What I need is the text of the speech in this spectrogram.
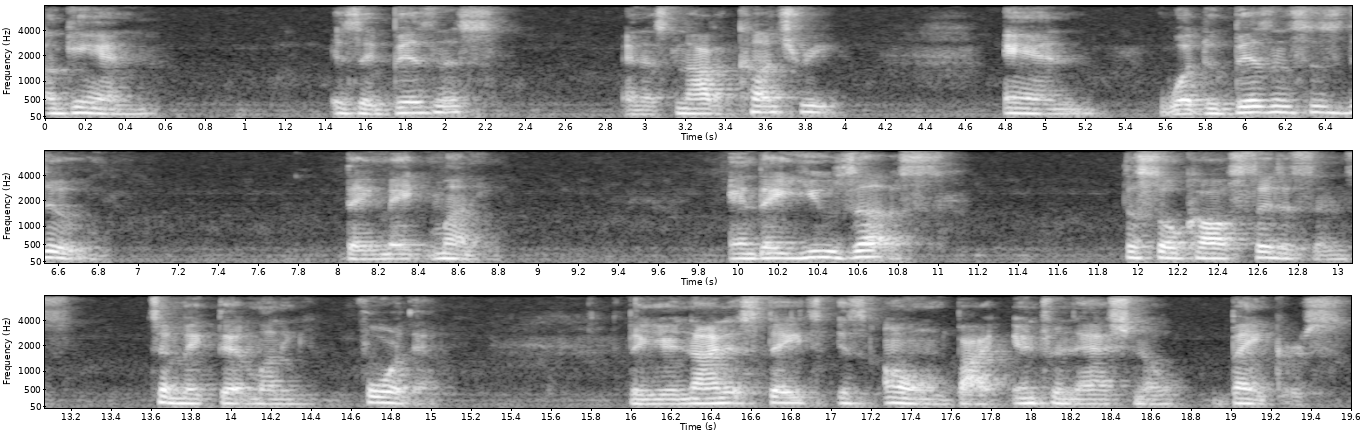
again, is a business and it's not a country. And what do businesses do? They make money and they use us, the so called citizens, to make that money for them. The United States is owned by international bankers.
